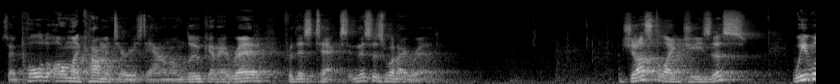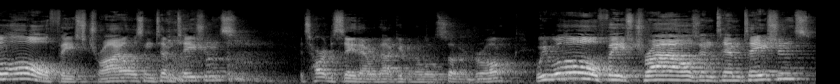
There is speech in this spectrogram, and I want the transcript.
So I pulled all my commentaries down on Luke and I read for this text. And this is what I read Just like Jesus, we will all face trials and temptations it's hard to say that without giving a little southern drawl. We will all face trials and temptations,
